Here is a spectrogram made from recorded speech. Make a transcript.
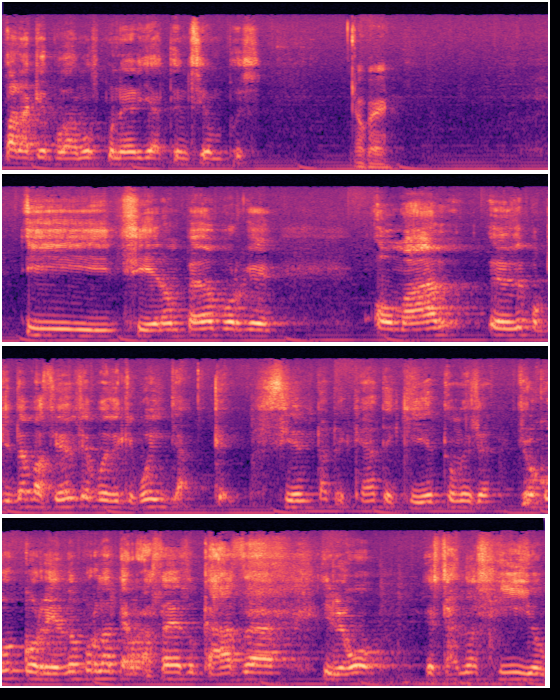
para que podamos poner ya atención, pues. Ok. Y si era un pedo porque Omar es de poquita paciencia, pues de que, güey, ya, que, siéntate, quédate quieto, me decía. Yo co- corriendo por la terraza de su casa y luego estando así, yo,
